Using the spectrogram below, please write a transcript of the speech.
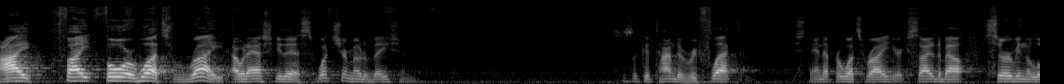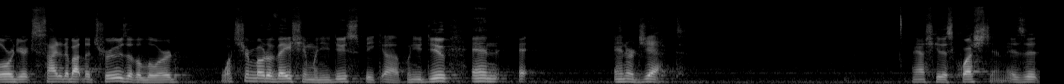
I fight for what's right. I would ask you this what's your motivation? This is a good time to reflect. You stand up for what's right. You're excited about serving the Lord. You're excited about the truths of the Lord. What's your motivation when you do speak up, when you do and interject? I ask you this question Is it,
